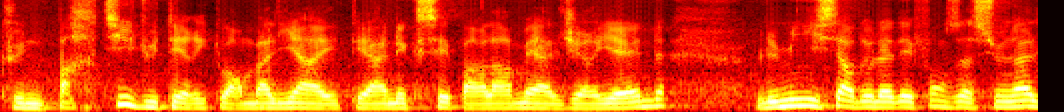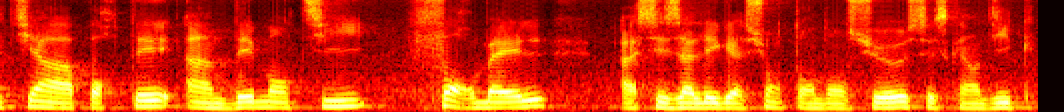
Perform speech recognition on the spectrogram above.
qu'une partie du territoire malien a été annexée par l'armée algérienne, le ministère de la Défense nationale tient à apporter un démenti formel à ces allégations tendancieuses. C'est ce qu'indique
